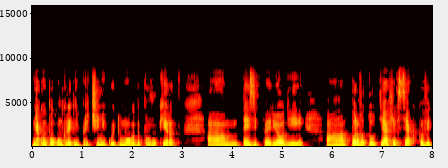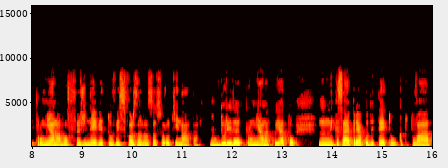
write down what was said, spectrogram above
Някои по-конкретни причини, които могат да провокират а, тези периоди, а, първата от тях е всякакъв вид промяна в ежедневието ви, свързана с рутината. Дори да е промяна, която не касае пряко детето, като това,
